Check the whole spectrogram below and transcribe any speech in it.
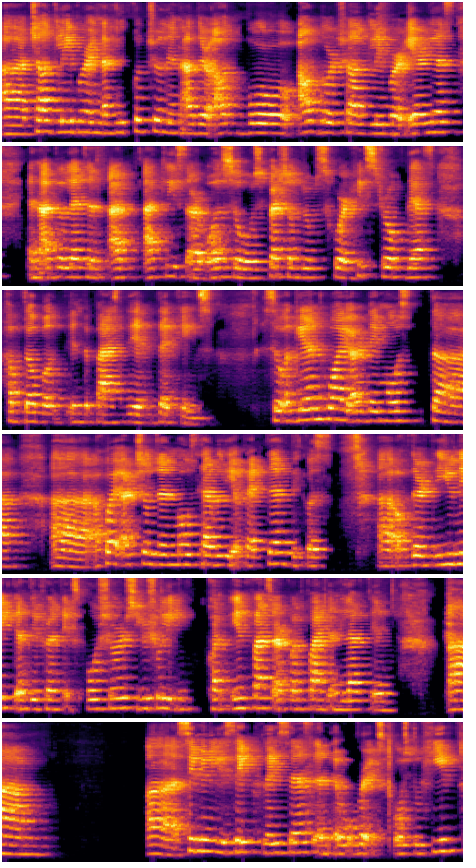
Uh, child labor in agricultural and other outdoor, outdoor child labor areas and adolescent at- athletes are also special groups where heat stroke deaths have doubled in the past de- decades. So again, why are they most uh, uh, why are children most heavily affected? Because uh, of their unique and different exposures. Usually, infants are confined and left in um, uh, seemingly safe places and overexposed to heat.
